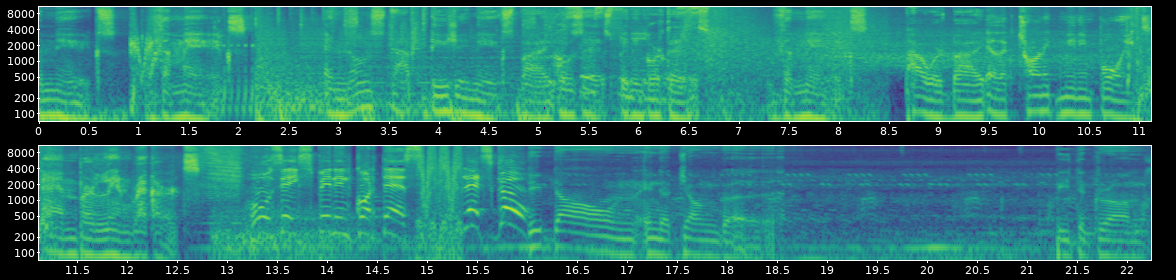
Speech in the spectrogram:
the mix. The mix. A non-stop DJ mix by Jose Spinnin Cortez. The mix. Powered by Electronic Meeting Points Point and Berlin Records. Jose Spinnin Cortez. Let's go! Deep down in the jungle. Beat the drums.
